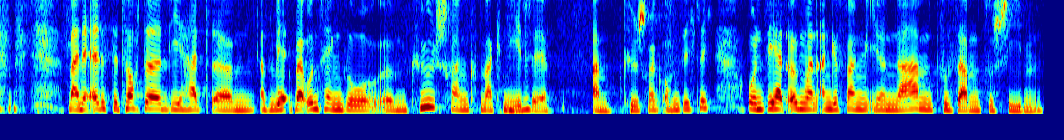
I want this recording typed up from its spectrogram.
Meine älteste Tochter, die hat, ähm, also wir, bei uns hängen so ähm, Kühlschrankmagnete mhm. am Kühlschrank offensichtlich. Und sie hat irgendwann angefangen, ihren Namen zusammenzuschieben.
